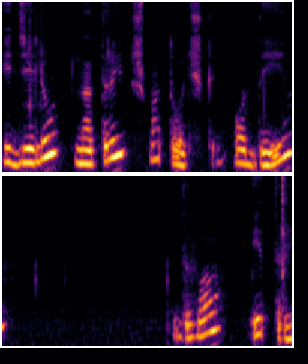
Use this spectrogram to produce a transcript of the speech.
і ділю на три шматочки. Один, два і три.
